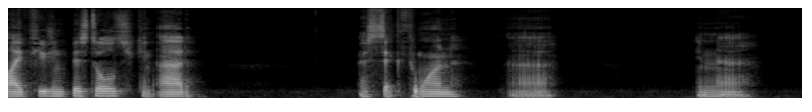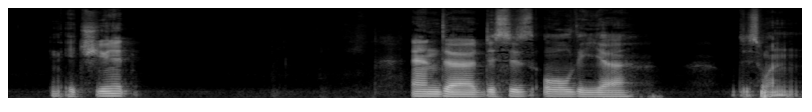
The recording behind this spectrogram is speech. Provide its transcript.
five fusion pistols. You can add a sixth one uh, in uh, in each unit, and uh, this is all the uh, this one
